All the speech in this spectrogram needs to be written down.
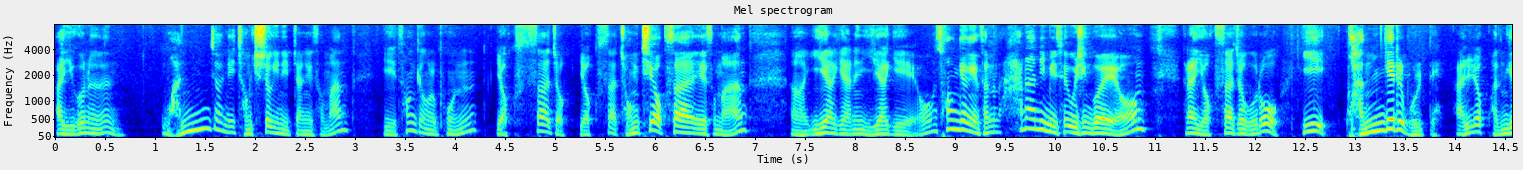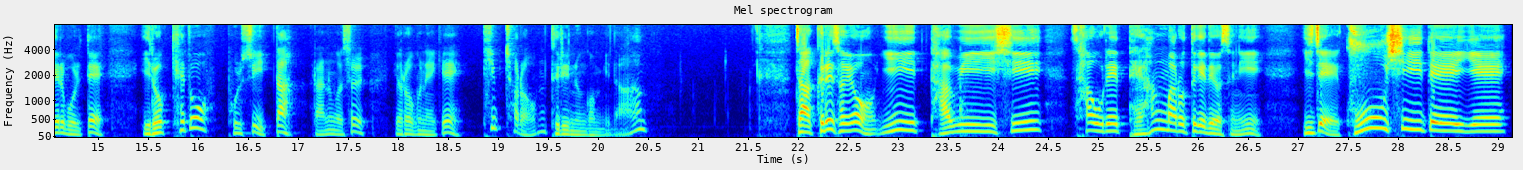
아 이거는 완전히 정치적인 입장에서만 이 성경을 본 역사적 역사 정치 역사에서만 어, 이야기하는 이야기예요. 성경에서는 하나님이 세우신 거예요. 그러나 역사적으로 이 관계를 볼 때, 알력 관계를 볼 때 이렇게도 볼 수 있다라는 것을 여러분에게 팁처럼 드리는 겁니다. 자, 그래서요, 이 다윗이 사울의 대항마로 뜨게 되었으니 이제 구시대의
